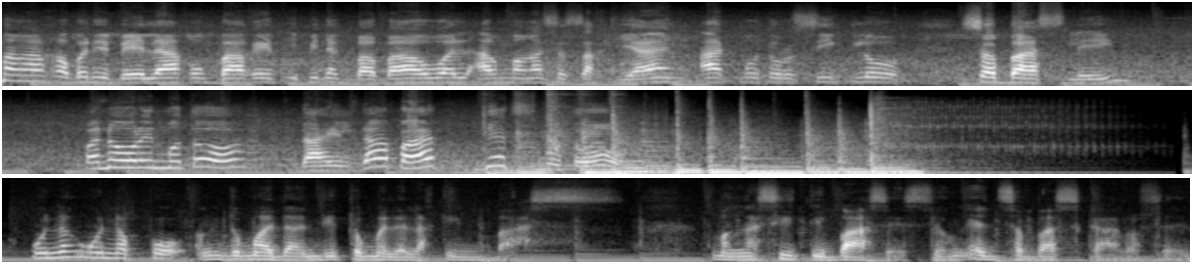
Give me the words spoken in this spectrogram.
mga kabanibela kung bakit ipinagbabawal ang mga sasakyan at motorsiklo sa bus lane? Panoorin mo to dahil dapat gets mo to. Unang-una po ang dumadaan dito malalaking bus, mga city buses, yung EDSA bus carousel.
